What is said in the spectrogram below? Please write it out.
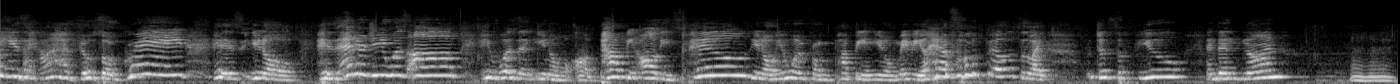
it, he's like, "Ah, I feel so great. His, you know, his energy was up. He wasn't, you know, uh, popping all these pills. You know, he went from popping, you know, maybe a handful of pills to like just a few, and then none. Mhm.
